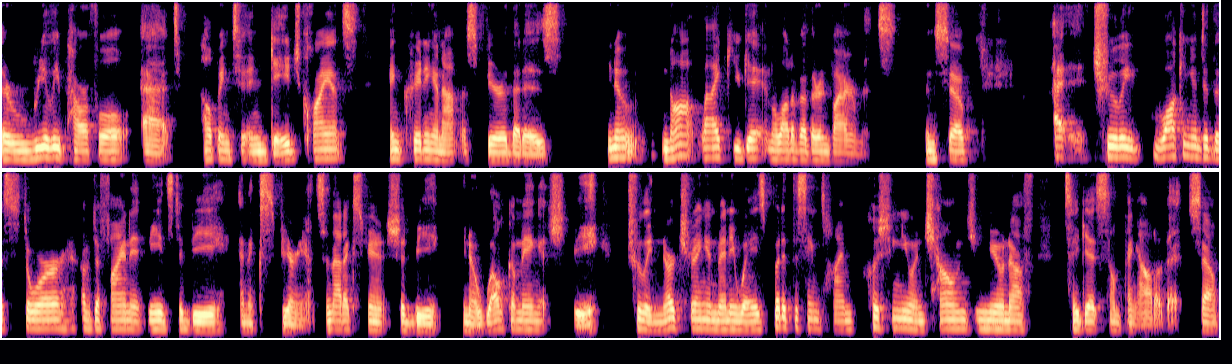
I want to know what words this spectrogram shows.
They're really powerful at helping to engage clients and creating an atmosphere that is, you know, not like you get in a lot of other environments. And so I, truly walking into the store of define it needs to be an experience and that experience should be you know welcoming it should be truly nurturing in many ways but at the same time pushing you and challenging you enough to get something out of it. So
